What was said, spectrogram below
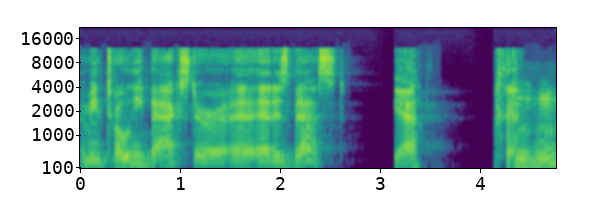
I mean, Tony Baxter uh, at his best. yeah. hmm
